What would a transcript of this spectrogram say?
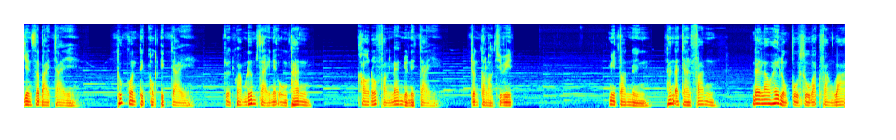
เย็นสบายใจ ทุกคนติดอกติดใจ เกิดความเลื่อมใสในองค์ท่าน เคารพฝังแน่นอยู่ในใจ จนตลอดชีวิต มีตอนหนึ่ง ท่านอาจารย์ฟั่น ได้เล่าให้หลวงปู่สุวัตฟังว่า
